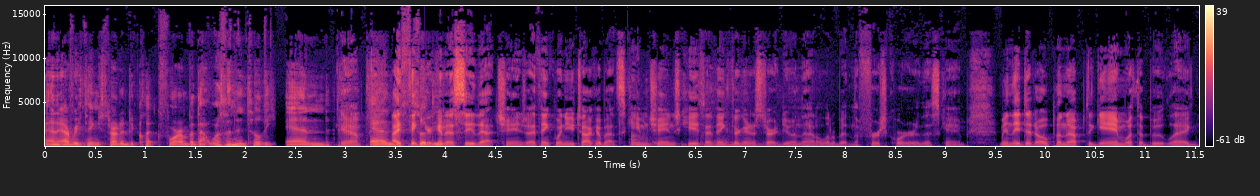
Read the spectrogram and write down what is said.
and everything started to click for him. But that wasn't until the end. Yeah, and I think so you're going to see that change. I think when you talk about scheme change, Keith, I think they're going to start doing that a little bit in the first quarter of this game. I mean, they did open up the game with a bootleg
